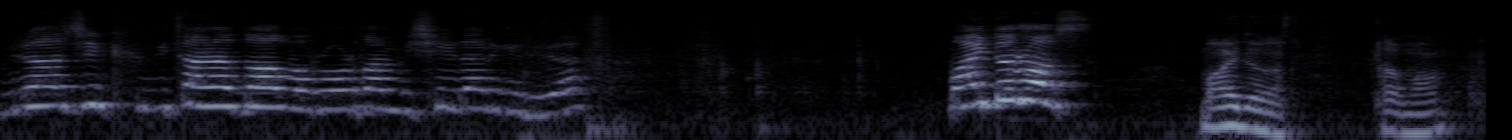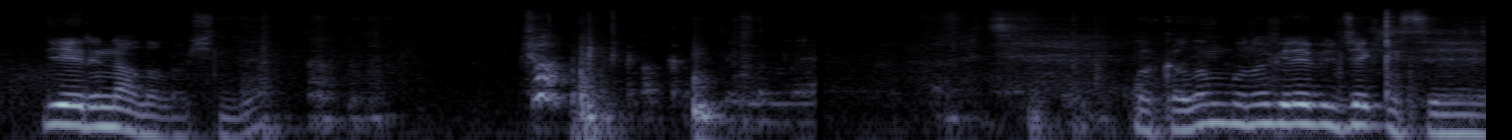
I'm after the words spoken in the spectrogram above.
birazcık bir tane dal var. Oradan bir şeyler geliyor. Maydanoz. Maydanoz. Tamam. Diğerini alalım şimdi. Çok akıllıyım ben. Bakalım bunu bilebilecek misin?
